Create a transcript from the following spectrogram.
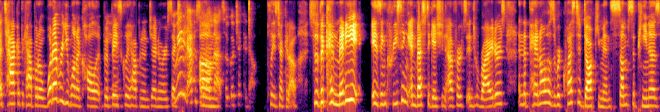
attack at the Capitol, whatever you want to call it, but Yeah. basically happened on January 6th. We 6th. made an episode um, on that, so go check it out. Please check it out. So, the committee is increasing investigation efforts into rioters, and the panel has requested documents, some subpoenas.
